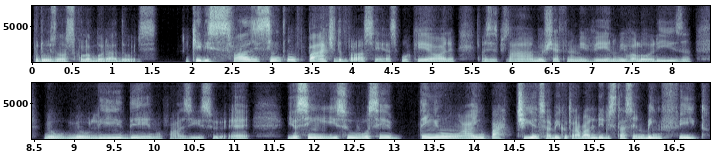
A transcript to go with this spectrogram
para os nossos colaboradores. E que eles fazem, sintam parte do processo, porque, olha, às vezes ah, meu chefe não me vê, não me valoriza, meu, meu líder não faz isso. É, e assim, isso você tem a empatia de saber que o trabalho dele está sendo bem feito.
